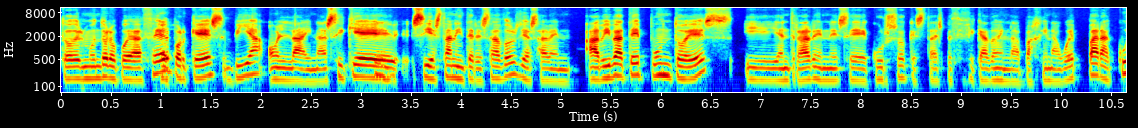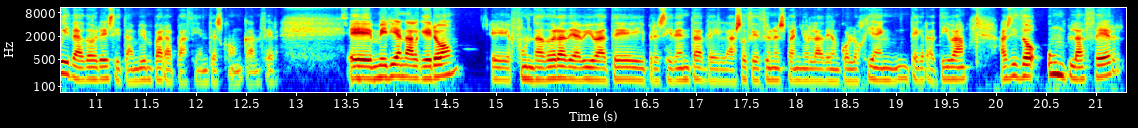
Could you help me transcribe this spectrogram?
todo el mundo lo puede hacer porque es vía online. Así que si están interesados, ya saben, avivate.es y entrar en ese curso que está especificado en la página web para cuidadores y también para pacientes con cáncer. Eh, Miriam Alguero, eh, fundadora de Avivate y presidenta de la Asociación Española de Oncología Integrativa, ha sido un placer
